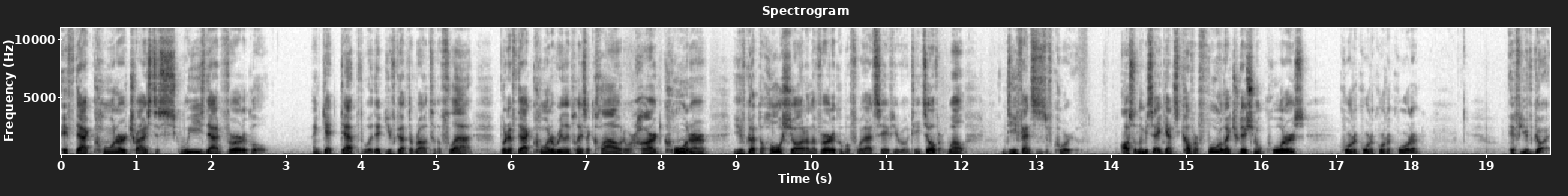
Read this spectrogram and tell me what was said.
if that corner tries to squeeze that vertical and get depth with it, you've got the route to the flat. But if that corner really plays a cloud or hard corner, you've got the whole shot on the vertical before that safety rotates over. Well, defenses, of course, also let me say against cover four, like traditional quarters, quarter, quarter, quarter, quarter. If you've got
